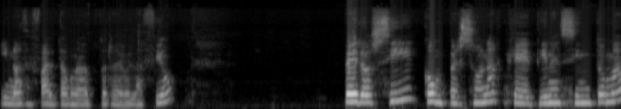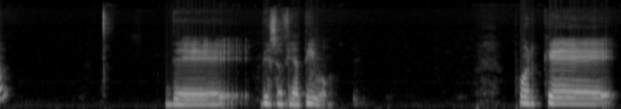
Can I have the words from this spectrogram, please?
y no hace falta una autorrevelación, pero sí con personas que tienen síntomas de disociativo. Porque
